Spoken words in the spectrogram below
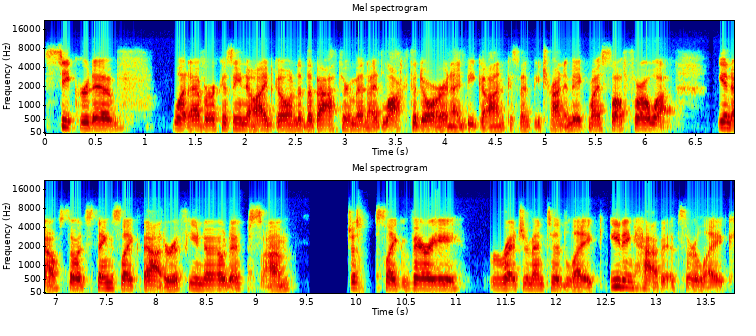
secretive whatever because you know i'd go into the bathroom and i'd lock the door and i'd be gone because i'd be trying to make myself throw up you know? So it's things like that or if you notice um just like very regimented like eating habits or like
